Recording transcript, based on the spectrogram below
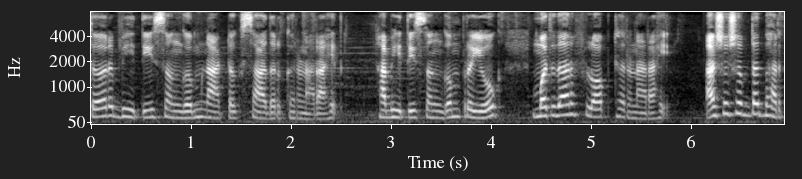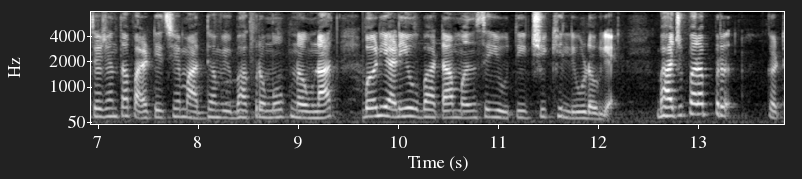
तर भीती संगम नाटक सादर करणार आहेत. हा भीती संगम प्रयोग मतदार फ्लॉप ठरणार आहे. अशा शब्दात भारतीय जनता पार्टीचे माध्यम विभाग प्रमुख नवनाथ बन यांनी उभाटा मनसे युतीची खिल्ली उडवली आहे. भाजपा प्र कट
